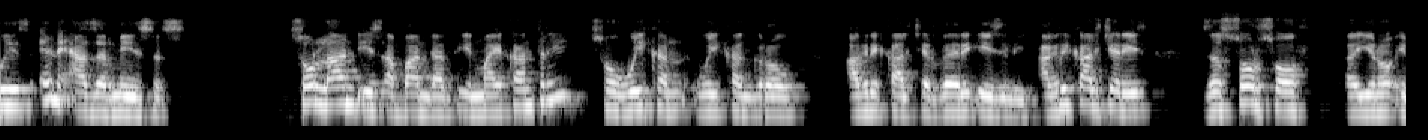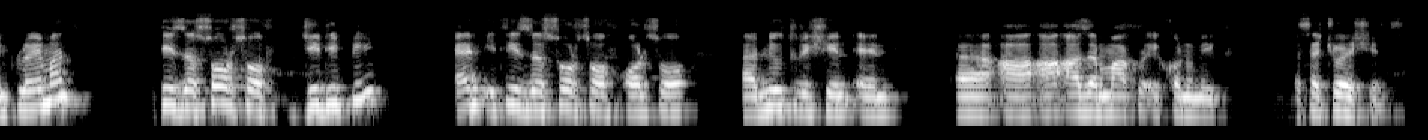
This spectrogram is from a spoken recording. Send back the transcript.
with any other means. So land is abundant in my country, so we can we can grow agriculture very easily. Agriculture is the source of uh, you know employment. It is the source of GDP, and it is a source of also uh, nutrition and uh, other macroeconomic situations.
